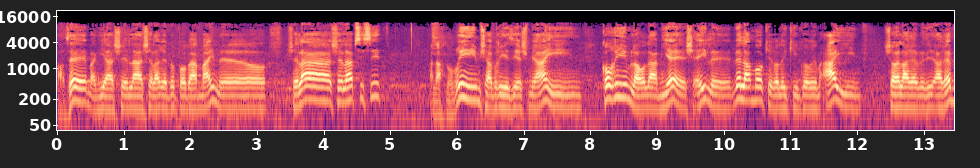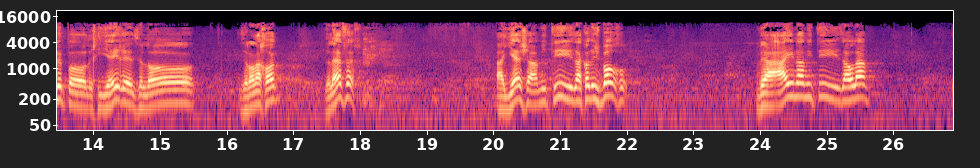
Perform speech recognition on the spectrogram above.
על זה מגיעה השאלה של הרב פה במיימר, שאלה, שאלה בסיסית. אנחנו אומרים שהבריא זה יש מאין, קוראים לעולם יש, אלה, ולמוקר אלוקים קוראים עין. שואל הרב, הרב פה, לחיירה זה לא, זה לא נכון, זה להפך. היש האמיתי זה הקודש ברוך הוא, והעין האמיתי זה העולם. Yeah,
